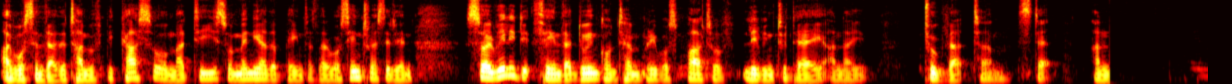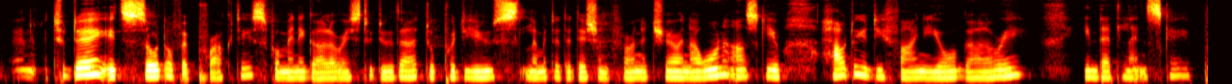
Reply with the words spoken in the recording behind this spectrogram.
I wasn't there at the time of Picasso or Matisse or many other painters that I was interested in. So I really did think that doing contemporary was part of living today, and I took that um, step. And today it's sort of a practice for many galleries to do that, to produce limited edition furniture. And I want to ask you, how do you define your gallery in that landscape?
